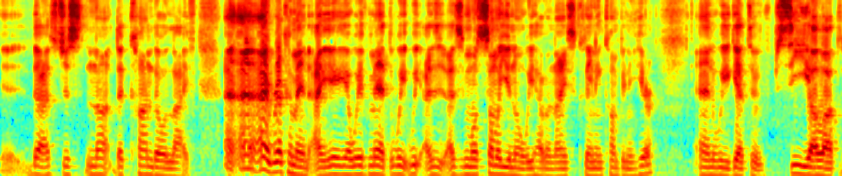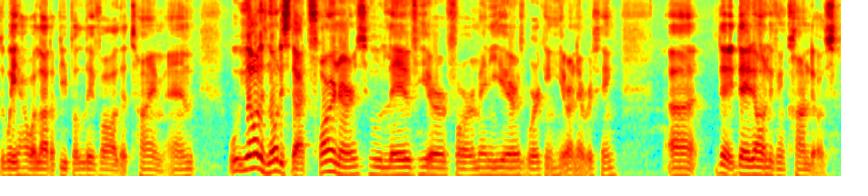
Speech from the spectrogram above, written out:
that's just not the condo life. I, I recommend. I yeah, we've met. We we as, as most some of you know, we have a nice cleaning company here and we get to see a lot the way how a lot of people live all the time. And we always notice that foreigners who live here for many years working here and everything uh, they, they don't live in condos.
